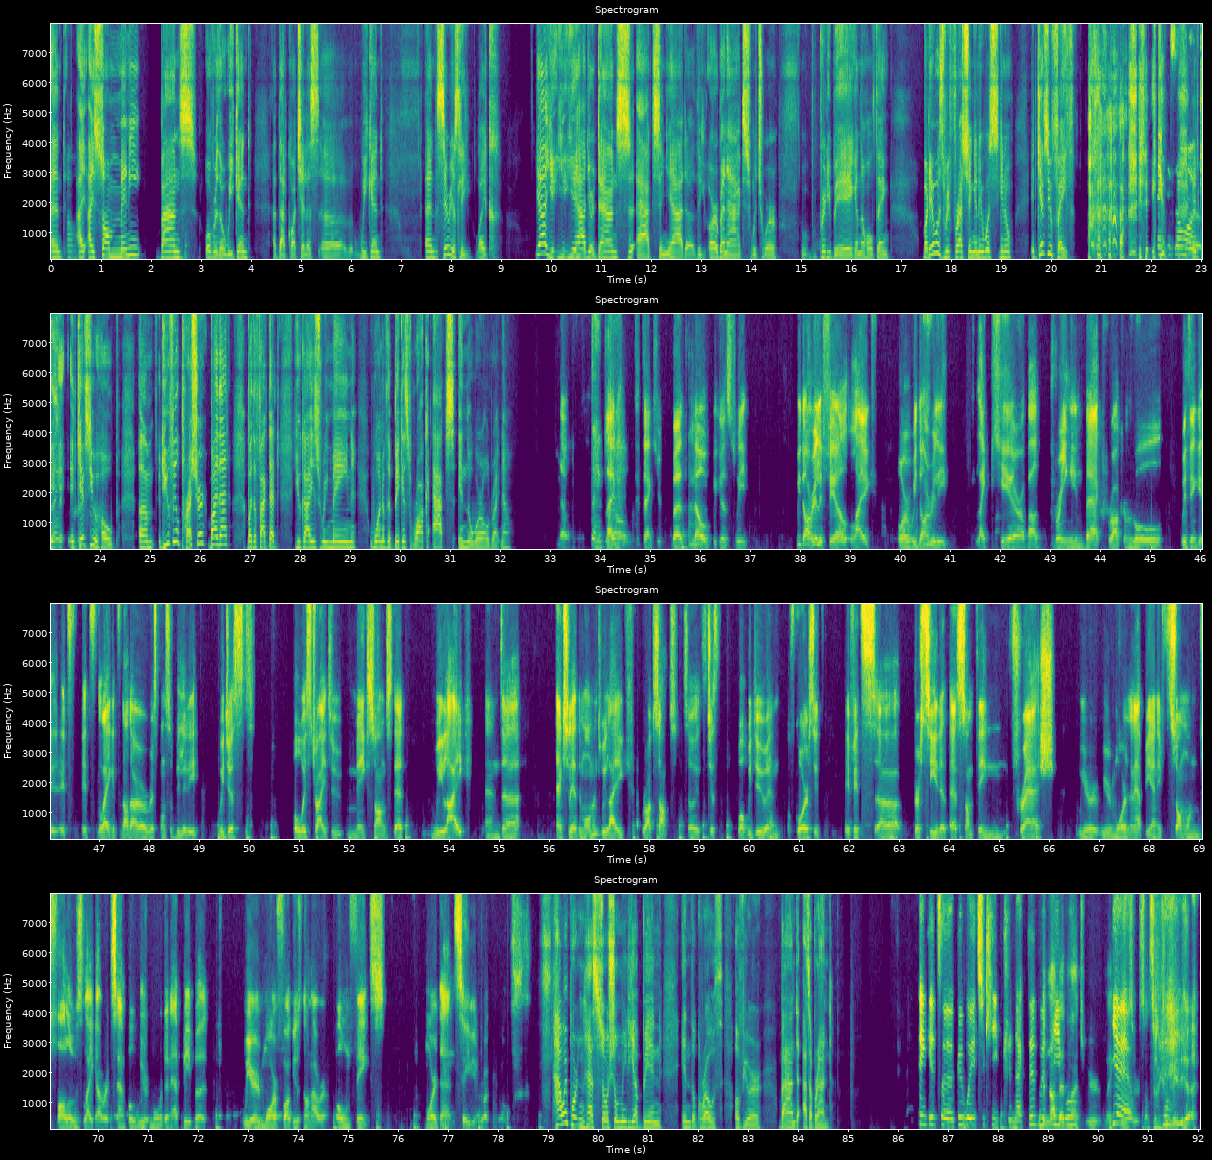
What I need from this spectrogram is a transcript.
and Oh. I, I saw many bands over the weekend at that Coachella's uh, weekend. And seriously, like yeah, you, you, you had your dance acts and you had uh, the urban acts, which were pretty big and the whole thing. But it was refreshing and it was, you know, it gives you faith. it, it, Thank give- you so much. it, gi- it gives you hope. Um, do you feel pressure by that? By the fact that you guys remain one of the biggest rock acts in the world right now? No. Thank you. like No. thank you but no because we we don't really feel like or we don't really like care about bringing back rock and roll. We think it, it's it's like it's not our responsibility. We just always try to make songs that we like and uh, actually at the moment we like rock songs. So it's just what we do. And of course it if it's uh, perceived as something fresh we're we're more than happy and if someone follows like our example we're more than happy but we're more focused on our own things more than saving rock and roll How important has social media been in the growth of your band as a brand? I think it's a good way to keep connected with but not that much we're like Yeah. losers on social media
